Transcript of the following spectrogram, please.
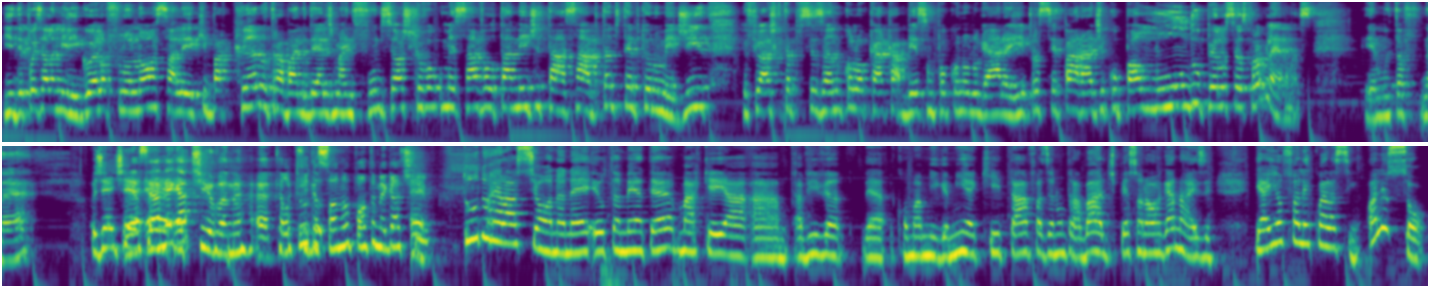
E depois ela me ligou, ela falou: Nossa, Ale, que bacana o trabalho dela de Mindfulness. Eu acho que eu vou começar a voltar a meditar, sabe? Tanto tempo que eu não medito. Eu falei: Eu acho que tá precisando colocar a cabeça um pouco no lugar aí para separar de culpar o mundo pelos seus problemas. E é muita, né? Gente, Essa é, é a negativa, é, né? É aquela que tudo, fica só no ponto negativo. É, tudo relaciona, né? Eu também até marquei a, a, a Vivian né, como amiga minha que tá fazendo um trabalho de personal organizer. E aí eu falei com ela assim: olha só,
